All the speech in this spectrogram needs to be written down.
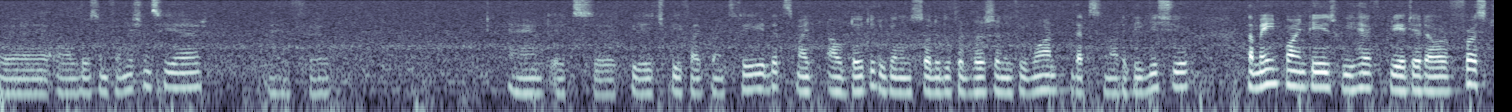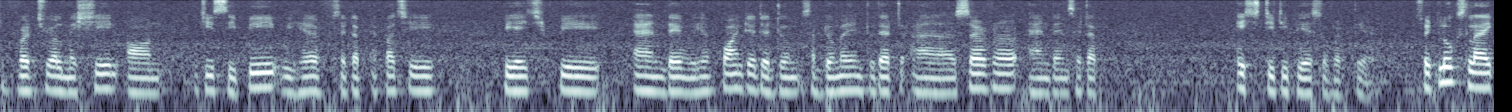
uh, all those informations here and it's uh, PHP 5.3 that's might outdated. You can install a different version if you want. That's not a big issue. The main point is we have created our first virtual machine on GCP we have set up Apache PHP and then we have pointed a subdomain to that uh, server and then set up HTTPS over there. So it looks like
